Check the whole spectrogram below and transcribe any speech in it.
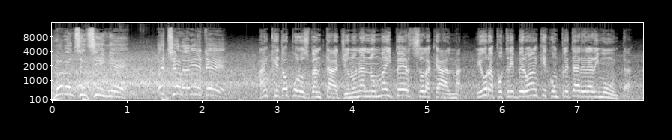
Lorenzo Insigne e c'è la rete! Anche dopo lo svantaggio non hanno mai perso la calma e ora potrebbero anche completare la rimonta.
